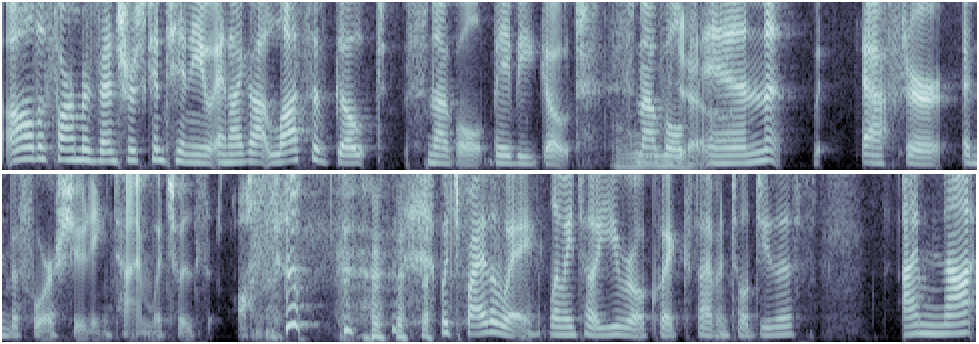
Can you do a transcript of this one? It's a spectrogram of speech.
all the farm adventures continue, and I got lots of goat snuggle, baby goat snuggles yeah. in after and before shooting time, which was awesome. which, by the way, let me tell you real quick because I haven't told you this. I'm not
